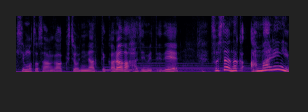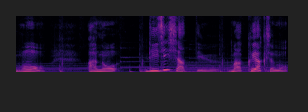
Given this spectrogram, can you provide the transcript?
岸本さんが区長になってからが初めてでそしたらなんかあまりにもあの理事者っていう、まあ、区役所の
